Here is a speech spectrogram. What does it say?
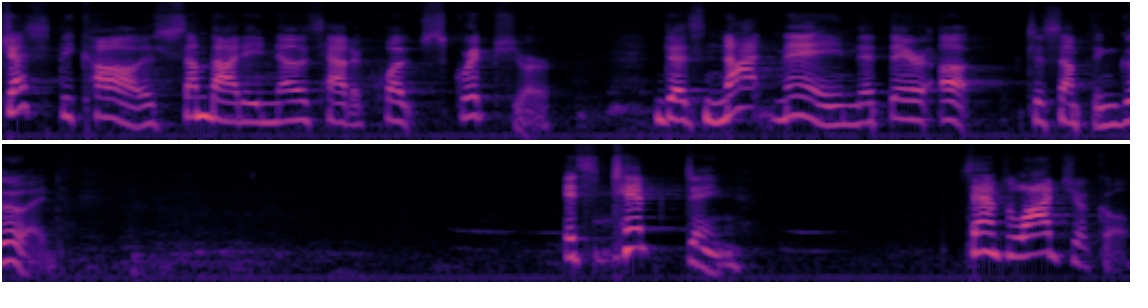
Just because somebody knows how to quote scripture does not mean that they're up to something good. It's tempting. Sounds logical.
